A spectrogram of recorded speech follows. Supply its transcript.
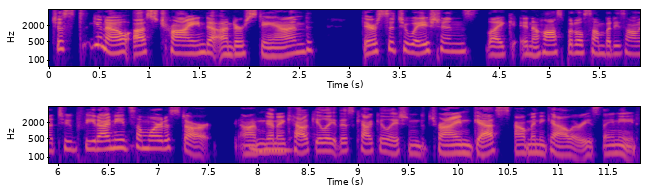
just, you know, us trying to understand. There's situations like in a hospital, somebody's on a tube feed. I need somewhere to start. I'm going to calculate this calculation to try and guess how many calories they need.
